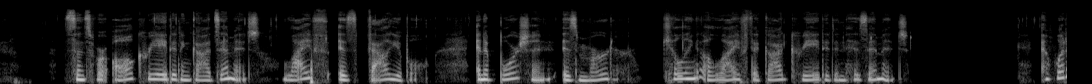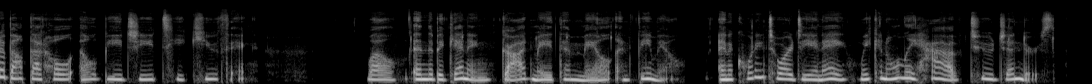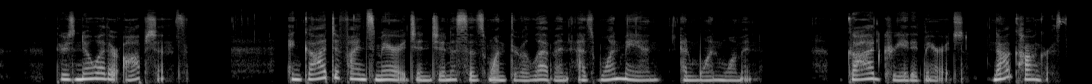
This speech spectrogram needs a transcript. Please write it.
Since we're all created in God's image, life is valuable, and abortion is murder, killing a life that God created in His image. And what about that whole LBGTQ thing? Well, in the beginning, God made them male and female. And according to our DNA, we can only have two genders. There's no other options. And God defines marriage in Genesis 1 through 11 as one man and one woman. God created marriage, not Congress.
